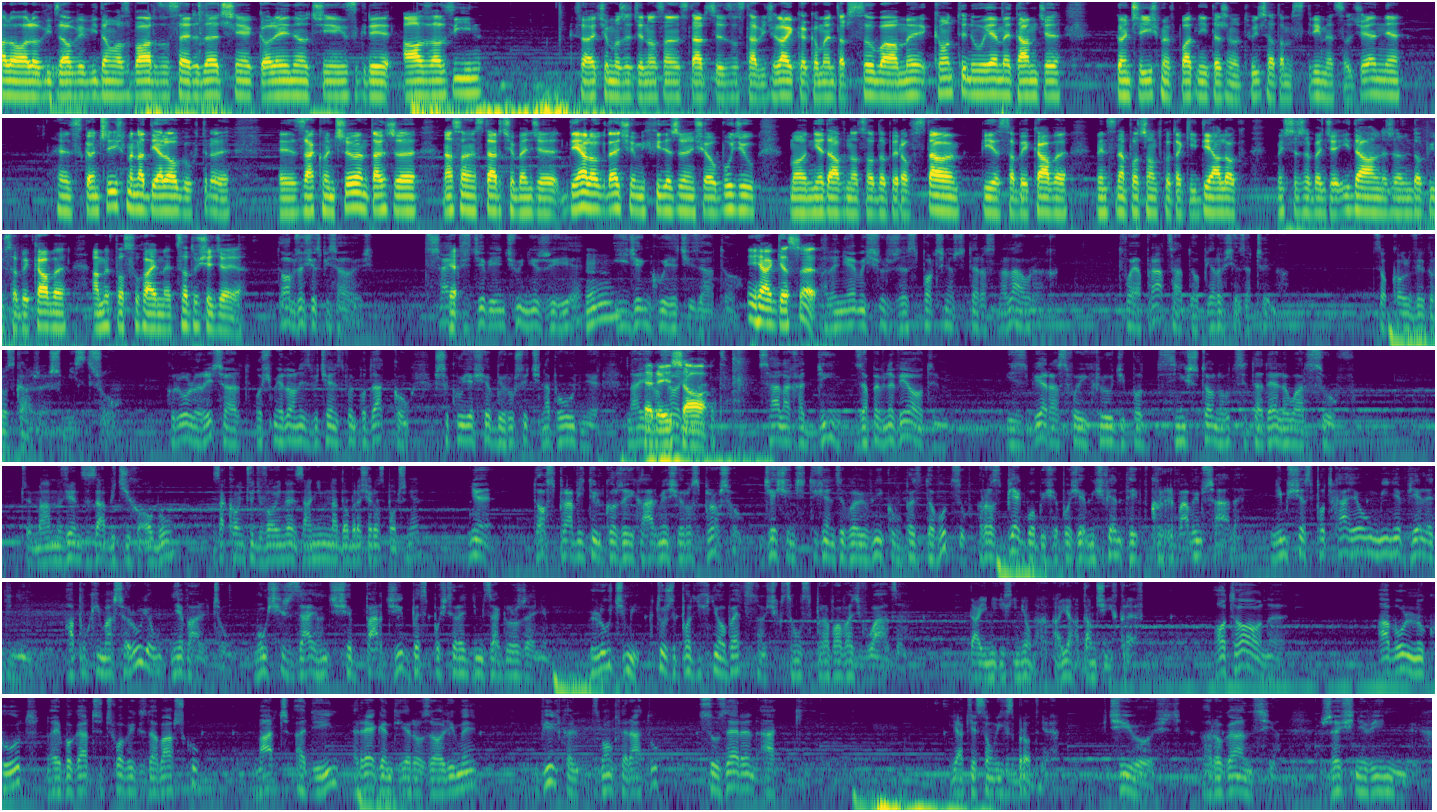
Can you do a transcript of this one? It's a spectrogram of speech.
Halo, halo widzowie, witam was bardzo serdecznie. Kolejny odcinek z gry Assassin. Słuchajcie, możecie na samym starcie zostawić lajka, komentarz, suba, my kontynuujemy tam, gdzie skończyliśmy. Wpadnij też na Twitcha, tam streamy codziennie. Skończyliśmy na dialogu, który zakończyłem, także na samym starcie będzie dialog. Dajcie mi chwilę, żebym się obudził, bo niedawno co dopiero wstałem, piję sobie kawę, więc na początku taki dialog. Myślę, że będzie idealny, żebym dopił sobie kawę, a my posłuchajmy, co tu się dzieje. Dobrze się spisałeś. Trzech Nie. z dziewięciu nie żyje Mm. i dziękuję ci za to. Jak ja szef? Ale nie myśl, że spoczniesz teraz na laurach. Twoja praca dopiero się zaczyna. Cokolwiek rozkażesz, mistrzu. Król Richard, ośmielony zwycięstwem pod Akką, szykuje się, by ruszyć na południe, na. Ryszard. Salah ad-Din zapewne wie o tym i zbiera swoich ludzi pod zniszczoną cytadelę Arsuf. Czy mam więc zabić ich obu? Zakończyć wojnę, zanim na dobre się rozpocznie? Nie, to sprawi tylko, że ich armie się rozproszą. 10 tysięcy wojowników bez dowódców rozbiegłoby się po ziemi świętej w krwawym szale. Nim się spotkają, minie wiele dni, a póki maszerują, nie walczą. Musisz zająć się bardziej bezpośrednim zagrożeniem. Ludźmi, którzy pod ich nieobecność chcą sprawować władzę. Daj mi ich imiona, a ja dam ci ich krew. Oto one. Abul Nukut, najbogatszy człowiek z Damaszku, Macz Adin, regent Jerozolimy, Wilhelm z Monferratu, suzeren Akki. Jakie są ich zbrodnie? Chciwość, arogancja, rzeź niewinnych.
